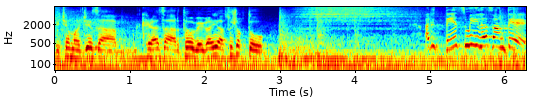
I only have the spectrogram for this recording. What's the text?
तिच्या मजेचा खेळाचा अर्थ वेगळाही असू शकतो. अरे तेच मी हिला सांगते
